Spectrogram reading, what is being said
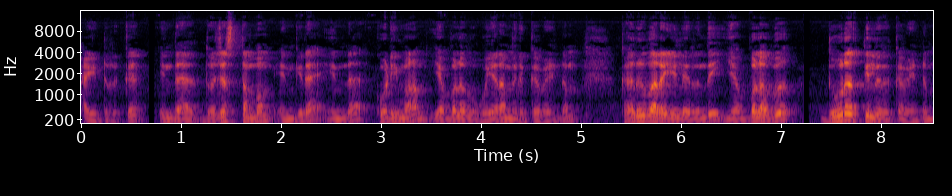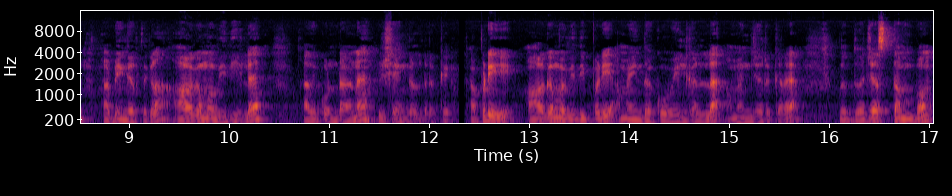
ஹைட் இருக்குது இந்த துவஜஸ்தம்பம் என்கிற இந்த கொடிமரம் எவ்வளவு உயரம் இருக்க வேண்டும் கருவறையிலிருந்து எவ்வளவு தூரத்தில் இருக்க வேண்டும் அப்படிங்கிறதுக்கெல்லாம் ஆகம விதியில் அதுக்குண்டான விஷயங்கள் இருக்குது அப்படி ஆகம விதிப்படி அமைந்த கோவில்களில் அமைஞ்சிருக்கிற இந்த துவஜஸ்தம்பம்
